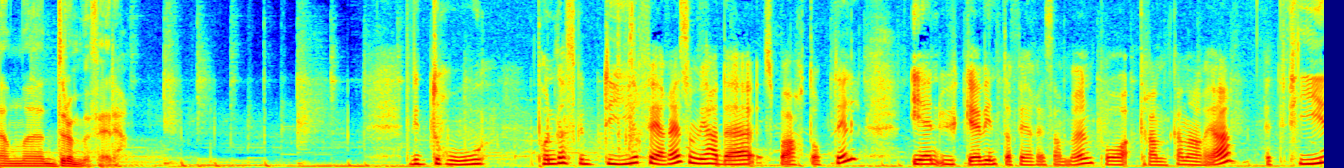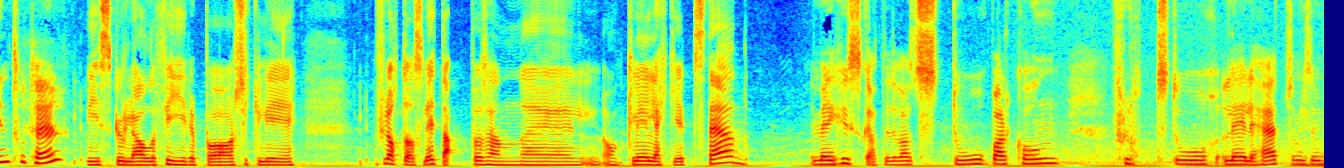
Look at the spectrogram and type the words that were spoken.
en eh, drømmeferie. Vi dro på en ganske dyr ferie som vi hadde spart opp til. I en uke vinterferie sammen på Gran Canaria. Et fint hotell. Vi skulle alle fire på skikkelig Flotte oss litt, da. På sånn eh, ordentlig lekkert sted. Men jeg husker at det var et stor balkong, flott, stor leilighet som liksom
